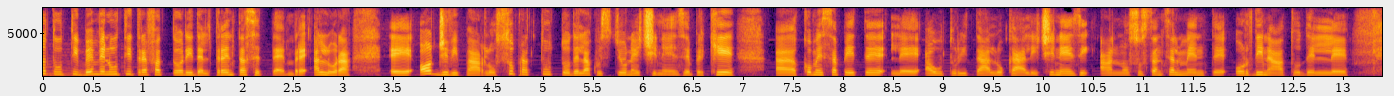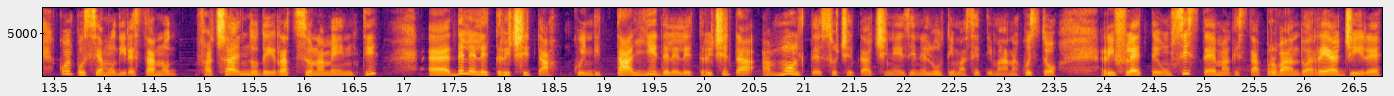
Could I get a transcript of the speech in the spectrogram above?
a tutti, benvenuti Tre Fattori del 30 settembre. Allora, eh, oggi vi parlo soprattutto della questione cinese perché, eh, come sapete, le autorità locali cinesi hanno sostanzialmente ordinato delle, come possiamo dire, stanno facendo dei razionamenti eh, dell'elettricità quindi tagli dell'elettricità a molte società cinesi nell'ultima settimana. Questo riflette un sistema che sta provando a reagire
